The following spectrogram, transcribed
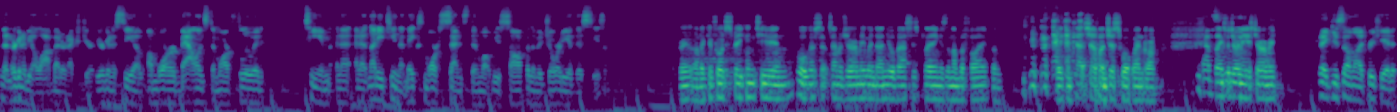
then they're going to be a lot better next year. You're going to see a, a more balanced, a more fluid team, and a, an Atleti team that makes more sense than what we saw for the majority of this season. Great. I'm looking forward to speaking to you in August, September, Jeremy, when Daniel Wass is playing as the number five, and we can catch up on just what went wrong. Absolutely. Thanks for joining us, Jeremy. Thank you so much. Appreciate it.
